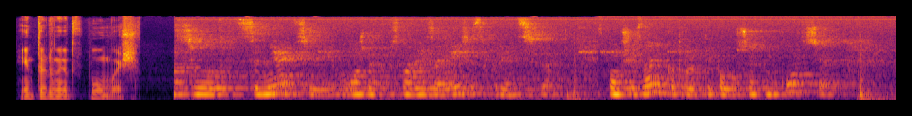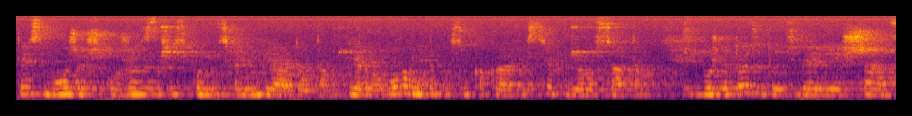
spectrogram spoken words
Интернет в помощь. Всего занятий можно посмотреть за месяц, в принципе. С помощью знаний, которые ты получишь на этом курсе, ты сможешь уже заслужить какую-нибудь олимпиаду там, первого уровня, допустим, как физтех или Росатом. Если будешь готовиться, то у тебя есть шанс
